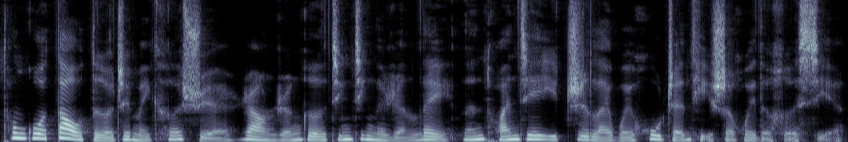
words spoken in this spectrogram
通过道德这门科学，让人格精进的人类能团结一致来维护整体社会的和谐。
